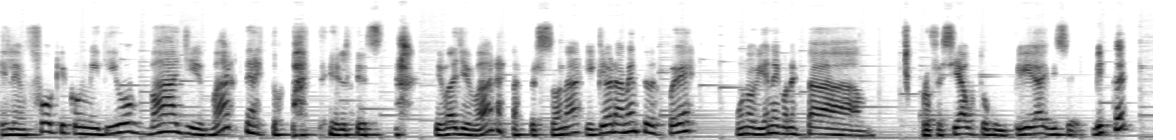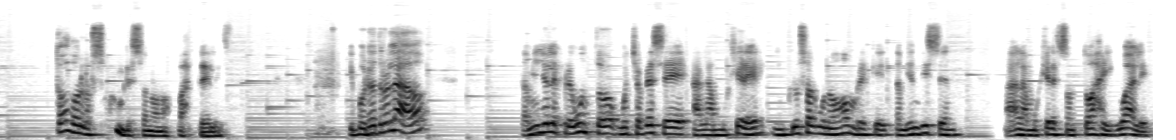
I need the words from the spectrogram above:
el enfoque cognitivo va a llevarte a estos pasteles, te va a llevar a estas personas y claramente después uno viene con esta profecía autocumplida y dice, ¿viste? Todos los hombres son unos pasteles. Y por otro lado, también yo les pregunto muchas veces a las mujeres, incluso a algunos hombres que también dicen, ah, las mujeres son todas iguales.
